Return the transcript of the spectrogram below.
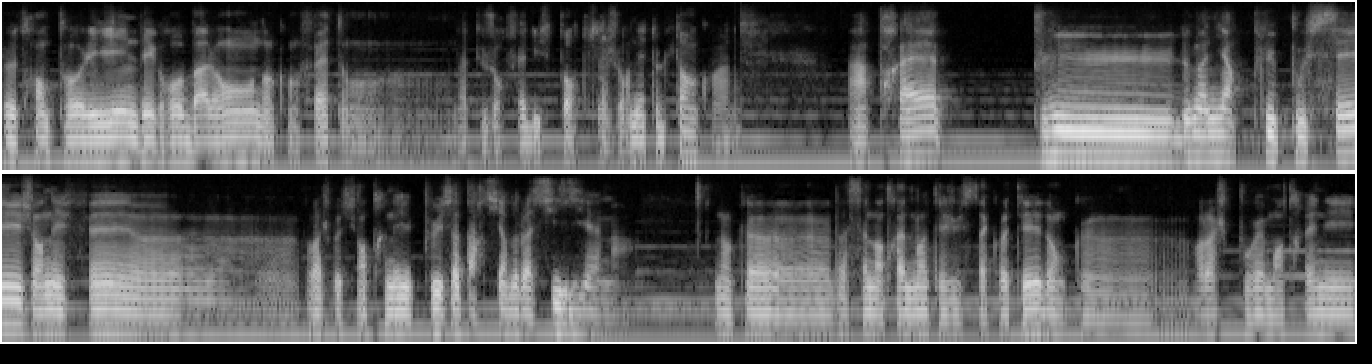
le trampoline, des gros ballons. Donc en fait, on, on, a toujours fait du sport toute la journée, tout le temps. Quoi. Après, plus de manière plus poussée, j'en ai fait. Euh, voilà, je me suis entraîné plus à partir de la sixième. Donc la salle d'entraînement était juste à côté, donc euh, voilà, je pouvais m'entraîner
